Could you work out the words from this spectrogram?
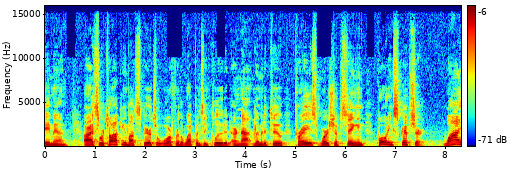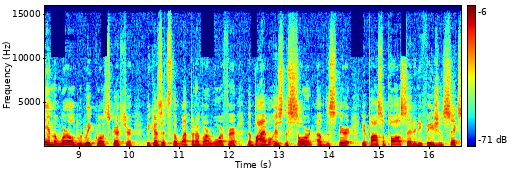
Amen. All right, so we're talking about spiritual warfare. The weapons included are not limited to praise, worship, singing, quoting scripture. Why in the world would we quote scripture? Because it's the weapon of our warfare. The Bible is the sword of the Spirit. The Apostle Paul said in Ephesians 6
